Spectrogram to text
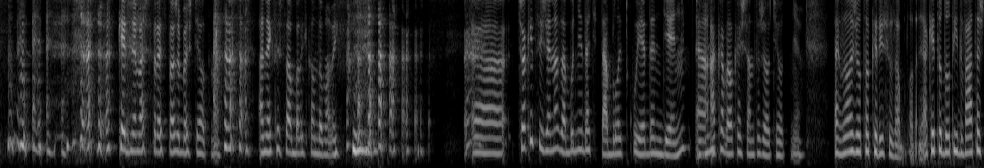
Keď nemáš stres to, že budeš tehotná a nechceš sa obaliť kondomami. Uh, čo keď si žena zabudne dať tabletku jeden deň, uh, mm. aká veľká je šanca, že otehotne? Tak záleží od toho, kedy si zabudla dať. Ak je to do tých 24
